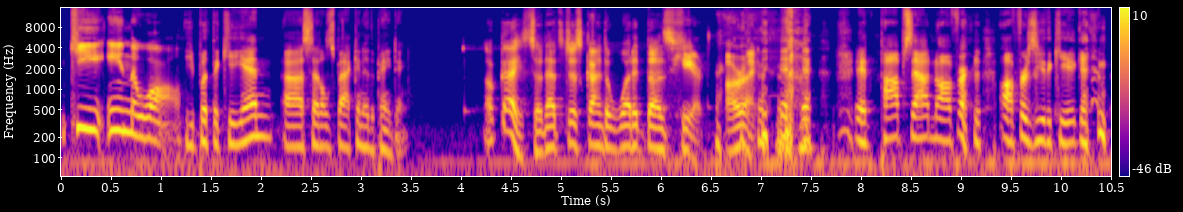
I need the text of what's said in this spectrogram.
the key in the wall. You put the key in, uh, settles back into the painting. Okay, so that's just kind of what it does here. All right, It pops out and offer, offers you the key again.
